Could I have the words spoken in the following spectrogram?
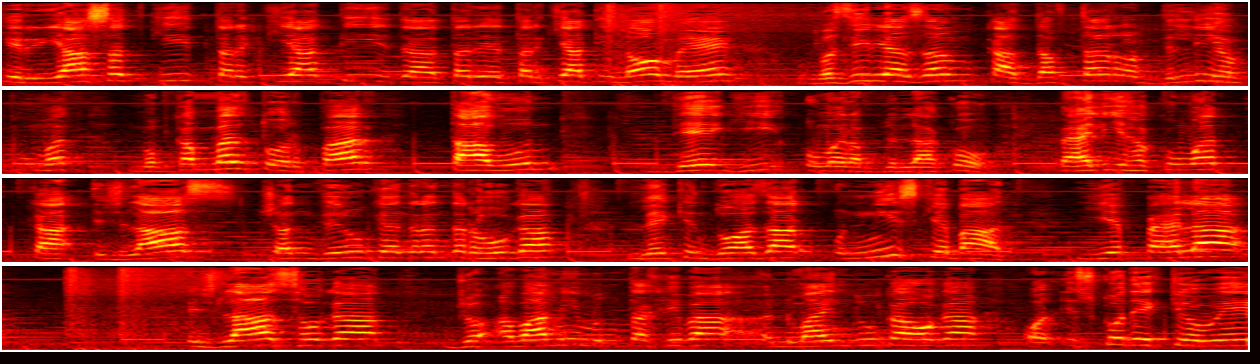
कि रियासत की तरक्याती तर, तरक्याती नौ में वज़ीर अजम का दफ्तर और दिल्ली हुकूमत मुकम्मल तौर पर ताउन देगी उमर अब्दुल्ला को। पहली हुकूमत का इजलास चंद दिनों के अंदर अंदर होगा, लेकिन 2019 के बाद ये पहला इजलास होगा जो अवामी मंतखबा नुमाइंदों का होगा। और इसको देखते हुए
